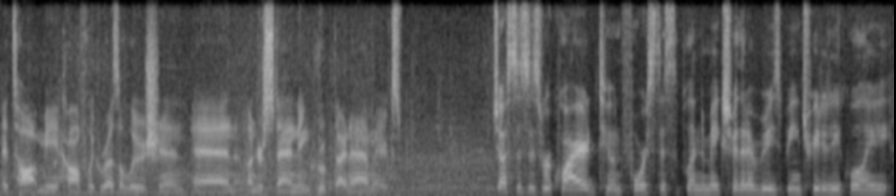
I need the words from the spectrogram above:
It taught me conflict resolution and understanding group dynamics. Justice is required to enforce discipline to make sure that everybody's being treated equally,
